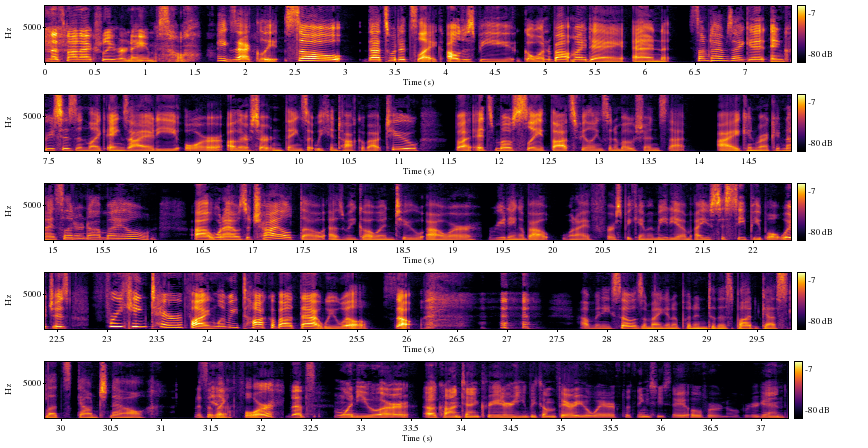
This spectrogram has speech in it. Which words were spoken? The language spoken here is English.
and that's not actually her name, so. Exactly. So that's what it's like. I'll just be going about my day and sometimes I get increases in like anxiety or other certain things that we can talk about too, but it's mostly thoughts, feelings, and emotions that I can recognize that are not my own. Uh, when I was a child, though, as we go into our reading about when I first became a medium, I used to see people, which is freaking terrifying. Let me talk about that. We will. So, how many so's am I going to put into this podcast? Let's count now. What is it, Yeah. like four? That's when you are a content creator, you become very aware of the things you say over and over again.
